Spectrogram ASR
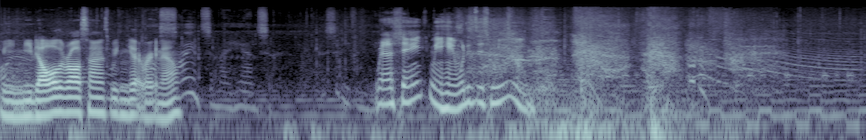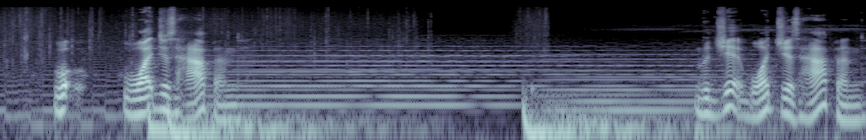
We need all the raw science we can get right now. Science in my hand? Man. What does this mean? What? What just happened? Legit, what just happened?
